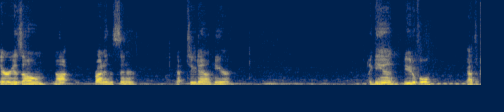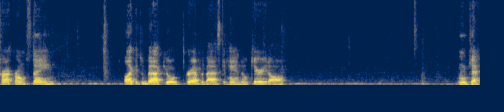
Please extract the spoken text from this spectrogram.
karyosome, not right in the center. Got two down here. Again, beautiful. Got the trichrome stain. Glycogen vacuole, grab the basket handle, carry it off. Okay,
